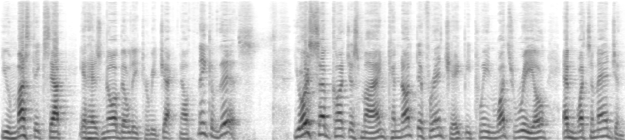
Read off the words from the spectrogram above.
you must accept. It has no ability to reject. Now, think of this. Your subconscious mind cannot differentiate between what's real and what's imagined.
